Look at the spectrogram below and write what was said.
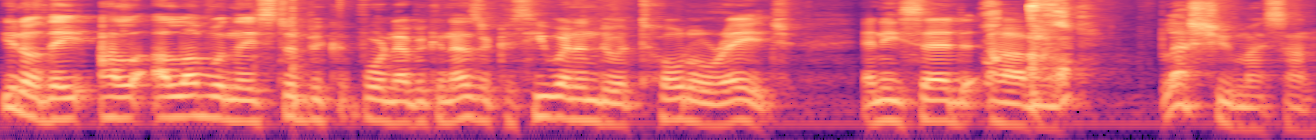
You know, they I, I love when they stood before Nebuchadnezzar because he went into a total rage, and he said, um, "Bless you, my son."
